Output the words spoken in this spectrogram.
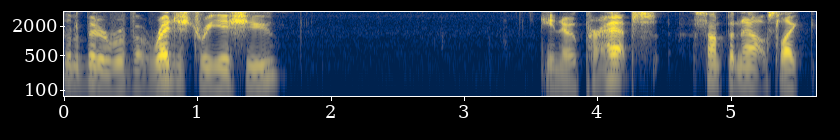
little bit of a registry issue. You know, perhaps something else like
